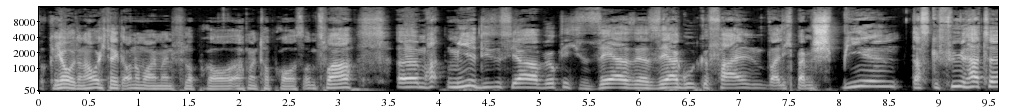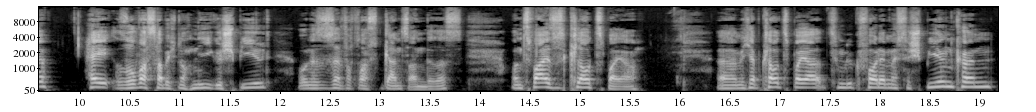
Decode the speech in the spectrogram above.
okay. Jo, dann hau ich direkt auch nochmal meinen Flop raus, ach, meinen Top raus. Und zwar ähm, hat mir dieses Jahr wirklich sehr, sehr, sehr gut gefallen, weil ich beim Spielen das Gefühl hatte, hey, sowas habe ich noch nie gespielt und es ist einfach was ganz anderes. Und zwar ist es Cloud Spire. Ähm, ich habe Cloud Spire zum Glück vor der Messe spielen können.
